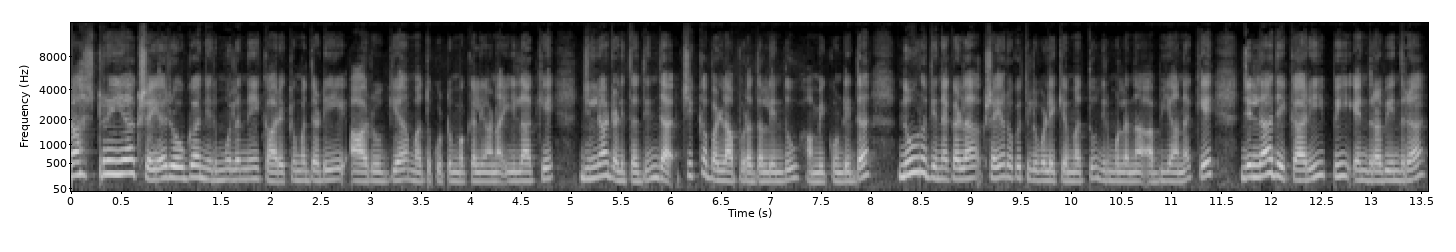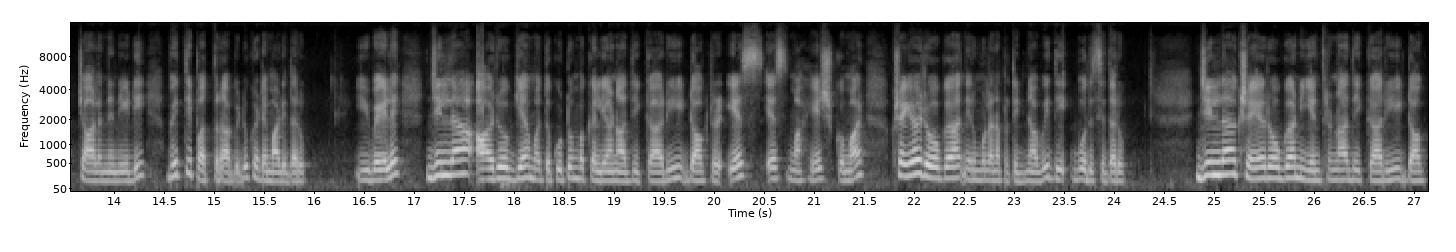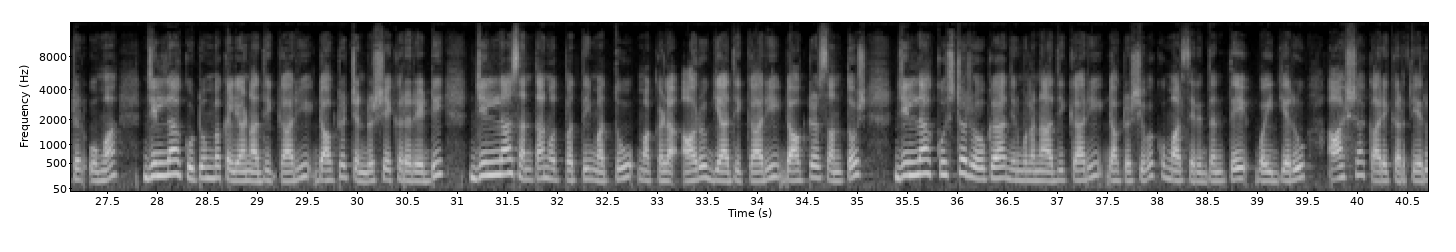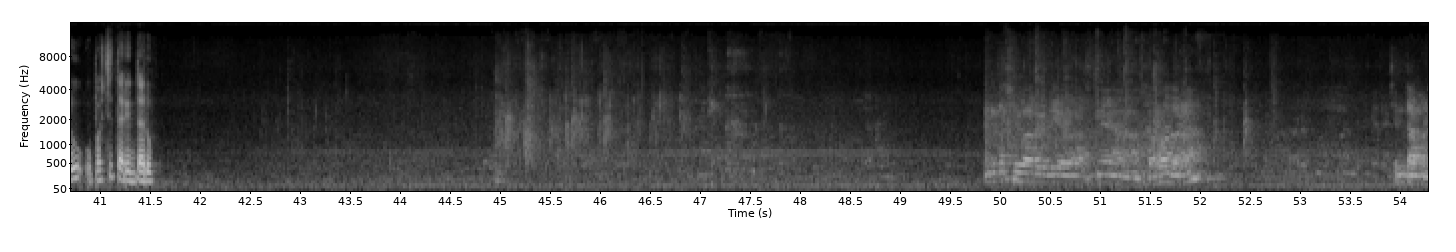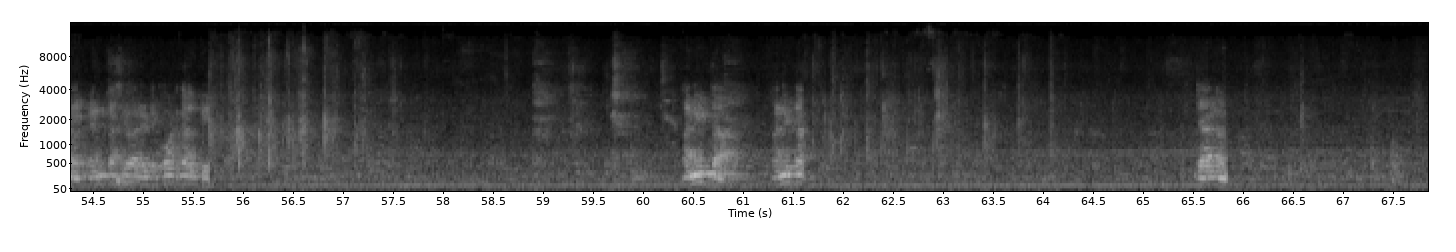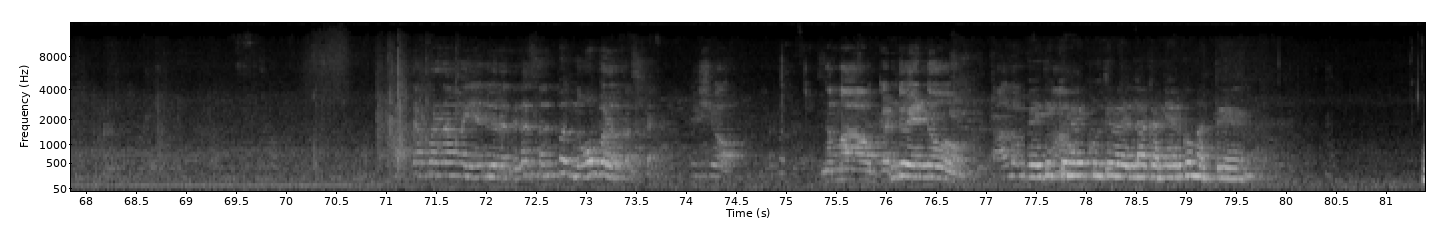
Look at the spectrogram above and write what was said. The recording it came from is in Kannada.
ರಾಷ್ಟ್ರೀಯ ಕ್ಷಯರೋಗ ನಿರ್ಮೂಲನೆ ಕಾರ್ಯಕ್ರಮದಡಿ ಆರೋಗ್ಯ ಮತ್ತು ಕುಟುಂಬ ಕಲ್ಯಾಣ ಇಲಾಖೆ ಜಿಲ್ಲಾಡಳಿತದಿಂದ ಚಿಕ್ಕಬಳ್ಳಾಪುರದಲ್ಲಿಂದು ಹಮ್ಮಿಕೊಂಡಿದ್ದ ನೂರು ದಿನಗಳ ಕ್ಷಯರೋಗ ತಿಳುವಳಿಕೆ ಮತ್ತು ನಿರ್ಮೂಲನಾ ಅಭಿಯಾನಕ್ಕೆ ಜಿಲ್ಲಾಧಿಕಾರಿ ಪಿಎನ್ ರವೀಂದ್ರ ಚಾಲನೆ ನೀಡಿ ಭಿತ್ತಿಪತ್ರ ಬಿಡುಗಡೆ ಮಾಡಿದರು. ಈ ವೇಳೆ ಜಿಲ್ಲಾ ಆರೋಗ್ಯ ಮತ್ತು ಕುಟುಂಬ ಕಲ್ಯಾಣಾಧಿಕಾರಿ doctor S S Mahesh Kumar ಕ್ಷಯರೋಗ ನಿರ್ಮೂಲನಾ ಪ್ರತಿಜ್ಞಾವಿಧಿ ಬೋಧಿಸಿದರು. ಜಿಲ್ಲಾ ಕ್ಷಯರೋಗ ನಿಯಂತ್ರಣಾಧಿಕಾರಿ ಡಾಕ್ಟರ್ ಉಮಾ, ಜಿಲ್ಲಾ ಕುಟುಂಬ ಕಲ್ಯಾಣಾಧಿಕಾರಿ ಡಾಕ್ಟರ್ ಚಂದ್ರಶೇಖರ ರೆಡ್ಡಿ, ಜಿಲ್ಲಾ ಸಂತಾನೋತ್ಪತ್ತಿ ಮತ್ತು ಮಕ್ಕಳ ಆರೋಗ್ಯಾಧಿಕಾರಿ ಡಾಕ್ಟರ್ ಸಂತೋಷ್, ಜಿಲ್ಲಾ ಕುಷ್ಠರೋಗ ನಿರ್ಮೂಲನಾಧಿಕಾರಿ ಡಾಕ್ಟರ್ ಶಿವಕುಮಾರ್ ಸೇರಿದಂತೆ ವೈದ್ಯರು, ಆಶಾ ಕಾರ್ಯಕರ್ತೆಯರು ಉಪಸ್ಥಿತರಿದ್ದರು. ಚಿಂತಾಮಣಿ ವೆಂಕಟಶಿವರೆಡ್ಡಿ ಕೋಟ್ಗಲ್ಪಿ ಅನಿತಾ ಅನಿತಾ. ಜಾನ. ಪರಿಣಾಮ ಏನು ಇರೋದಿಲ್ಲ ಸ್ವಲ್ಪ ನೋವು ಬರುತ್ತೆ ಅಷ್ಟೇ. ನಮ್ಮ ಗಂಡು ಹೆಣ್ಣು. ವೇದಿಕೆಯಲ್ಲಿ ಕೂತಿರೋ ಎಲ್ಲ ಗಣ್ಯರಿಗೂ ಮತ್ತೆ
